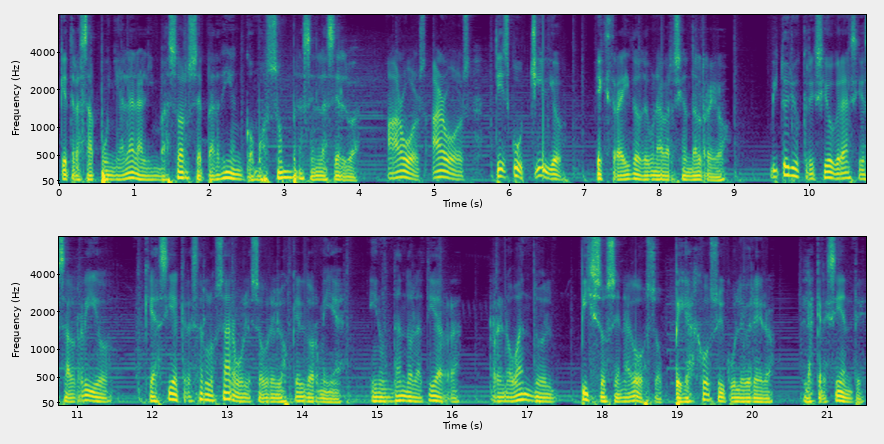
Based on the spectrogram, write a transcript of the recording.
que tras apuñalar al invasor se perdían como sombras en la selva Árboles, árboles, tis cuchillo, extraído de una versión del reo. Vittorio creció gracias al río que hacía crecer los árboles sobre los que él dormía, inundando la tierra, renovando el piso cenagoso, pegajoso y culebrero. La creciente,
